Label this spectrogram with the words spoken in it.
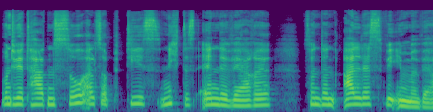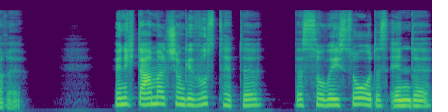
und wir taten so, als ob dies nicht das Ende wäre, sondern alles wie immer wäre. Wenn ich damals schon gewusst hätte, dass sowieso das Ende,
